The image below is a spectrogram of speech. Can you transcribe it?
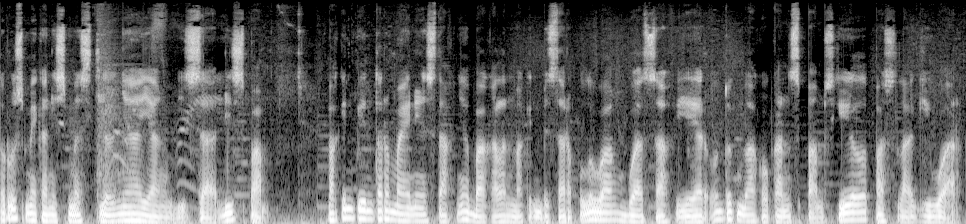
terus mekanisme skillnya yang bisa di spam. Makin pinter mainin stacknya bakalan makin besar peluang buat Xavier untuk melakukan spam skill pas lagi war.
